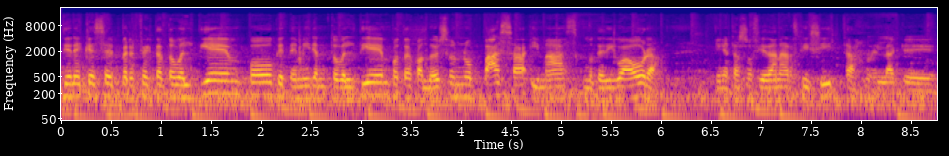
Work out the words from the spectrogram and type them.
Tienes que ser perfecta todo el tiempo, que te miren todo el tiempo. Entonces, cuando eso no pasa, y más, como te digo ahora, en esta sociedad narcisista en la que,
